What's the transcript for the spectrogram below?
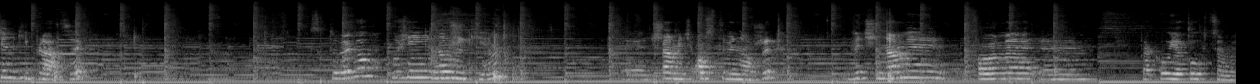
cienki placek, z którego później nożykiem, e, trzeba mieć ostry nożyk, wycinamy formę taką, jaką chcemy.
